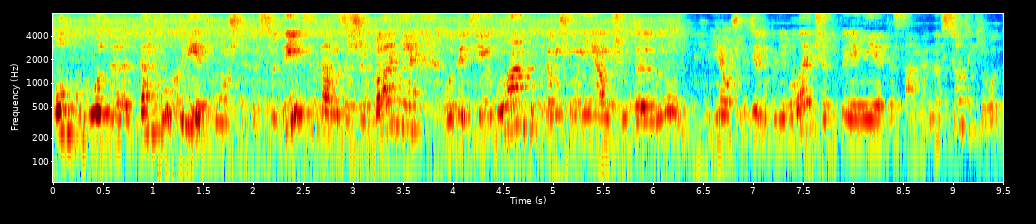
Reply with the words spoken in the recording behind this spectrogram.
полгода, до двух лет может это все длиться, там заживание, вот эти импланты, потому что у меня, в общем-то, ну, я уже где только не была, что только я не это самое. Но все-таки вот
